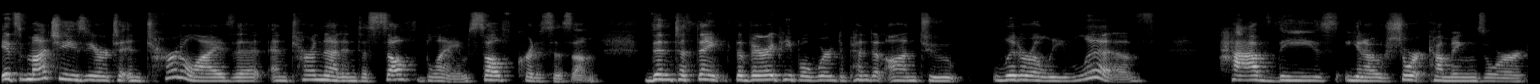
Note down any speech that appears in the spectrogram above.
it's much easier to internalize it and turn that into self blame, self criticism, than to think the very people we're dependent on to literally live have these, you know, shortcomings or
